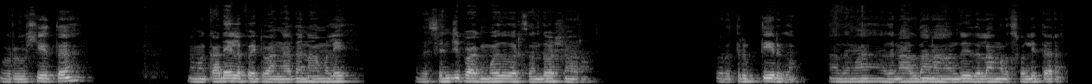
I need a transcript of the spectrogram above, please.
ஒரு விஷயத்த நம்ம கடையில் போயிட்டு வாங்க. அதான் நாமளே அதை செஞ்சு பார்க்கும்போது ஒரு சந்தோஷம் வரும். ஒரு திருப்தி இருக்கும். அது மா அதனால தான் நான் வந்து இதெல்லாம் உங்களுக்கு சொல்லித்தரேன்.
